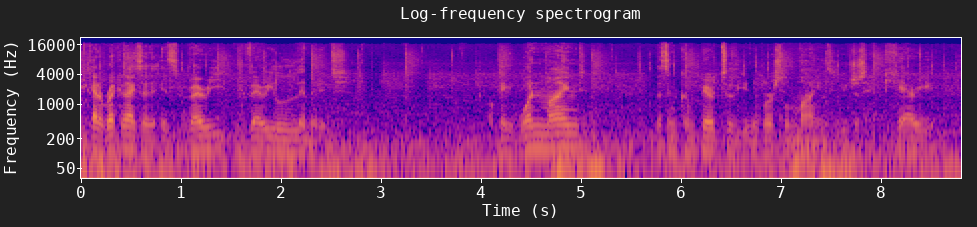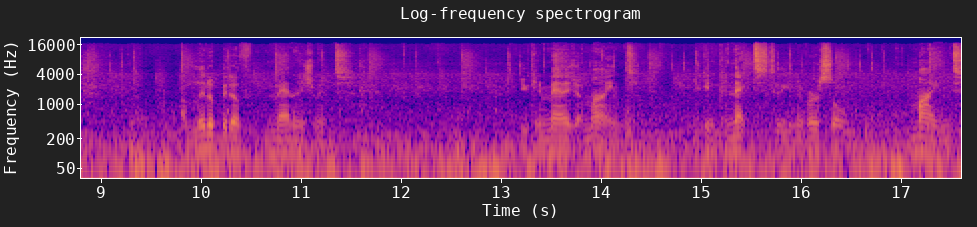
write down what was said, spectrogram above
you got to recognize that it's very, very limited. Okay, one mind doesn't compare to the universal mind. You just carry a little bit of management. You can manage a mind. You can connect to the universal mind.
